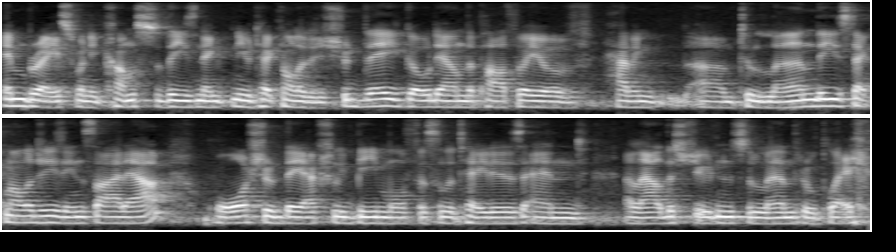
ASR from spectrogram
embrace when it comes to these ne- new technologies? Should they go down the pathway of having um, to learn these technologies inside out, or should they actually be more facilitators and allow the students to learn through play?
